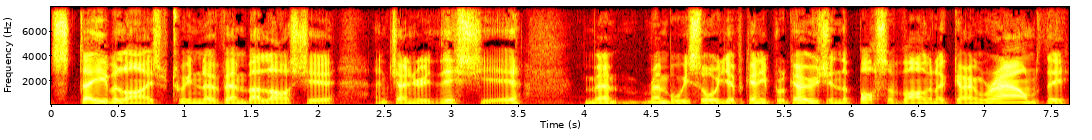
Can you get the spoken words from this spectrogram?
stabilized between November last year and January this year. Remember, we saw Yevgeny Prigozhin, the boss of Wagner, going round the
